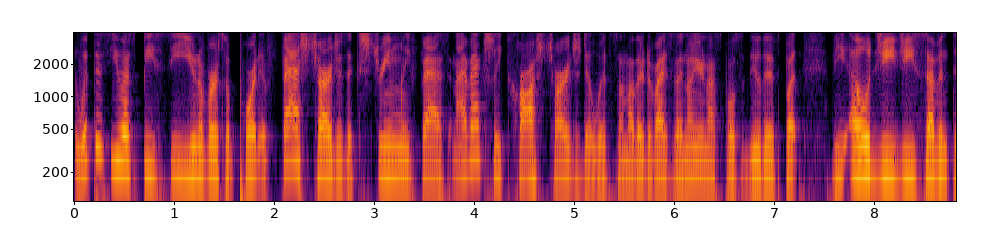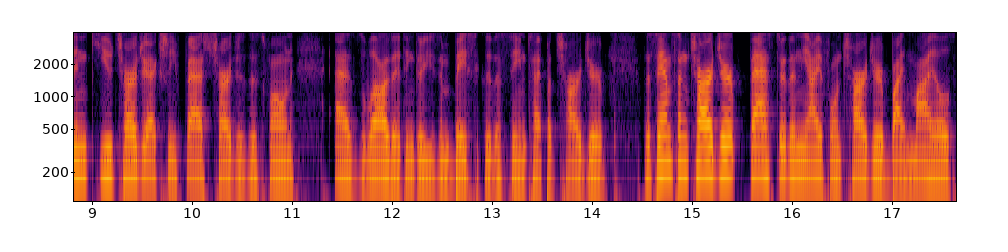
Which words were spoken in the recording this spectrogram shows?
With this USB-C universal port, it fast charges extremely fast and I've actually cross-charged it with some other devices. I know you're not supposed to do this, but the LG G7 ThinQ charger actually fast charges this phone as well as I think they're using basically the same type of charger. The Samsung charger, faster than the iPhone charger by miles.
